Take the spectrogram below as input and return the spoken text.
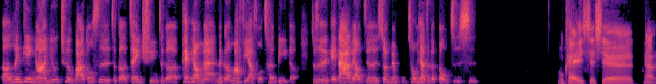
呃 LinkedIn 啊、YouTube 啊，都是这个这一群这个 PayPal Man 那个 Mafia 所成立的，就是给大家了解，就是顺便补充一下这个斗知识。OK，谢谢那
